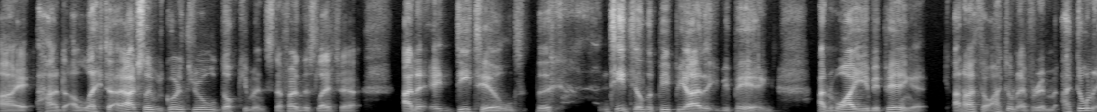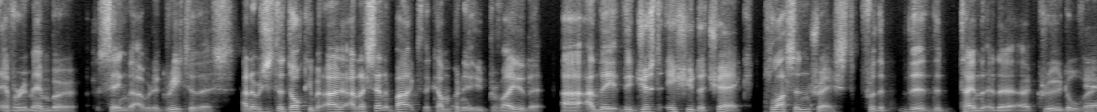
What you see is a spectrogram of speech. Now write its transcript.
I had a letter. I actually was going through old documents and I found this letter, and it, detailed the detailed the PPI that you'd be paying and why you'd be paying it. And I thought, I don't ever, I don't ever remember saying that I would agree to this. And it was just a document, I, and I sent it back to the company who provided it, uh, and they they just issued a check plus interest for the the, the time that it accrued over. Yeah.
